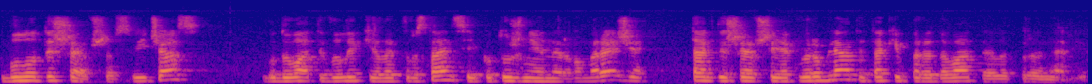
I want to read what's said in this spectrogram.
було дешевше в свій час будувати великі електростанції, потужні енергомережі так дешевше як виробляти, так і передавати електроенергію.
